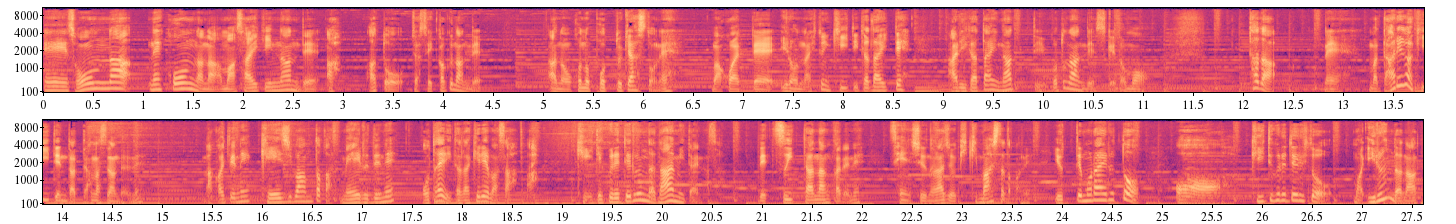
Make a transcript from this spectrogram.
えー、そんなね、こんなのはまあ最近なんで、あ、あと、じゃあせっかくなんで、あの、このポッドキャストね、まあこうやっていろんな人に聞いていただいて、ありがたいなっていうことなんですけども、ただ、ね、まあ誰が聞いてんだって話なんだよね。まあこうやってね、掲示板とかメールでね、お便りいただければさ、あ、聞いてくれてるんだな、みたいなさ。で、ツイッターなんかでね、先週のラジオ聞きましたとかね、言ってもらえると、ああ、聞いてくれてる人、まあ、いるんだなって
